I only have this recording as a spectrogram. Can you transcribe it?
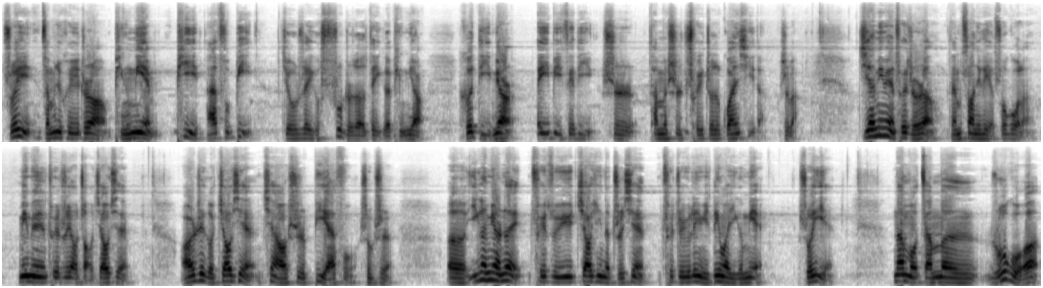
所以咱们就可以知道平面 PFB 就是这个竖直的这个平面和底面 ABCD 是它们是垂直的关系的，是吧？既然面面垂直了，咱们上节课也说过了，面面垂直要找交线，而这个交线恰好是 BF，是不是？呃，一个面内垂直于交线的直线垂直于另一另外一个面，所以，那么咱们如果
